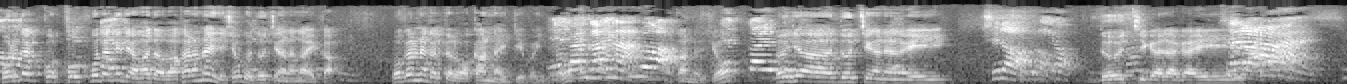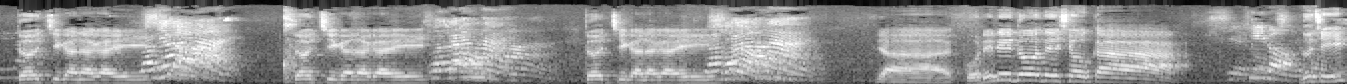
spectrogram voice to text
これだだここここだけではまだ分からないでしょ？これどっちが長いか。分からなかったら分かんないって言えばいいんだよ。わかんない。分かんないでしょ？じゃあどっちが長い？白。どっちが長い？どっちが長い？どっちが長い？どっちが長い？じゃあこれでどうでしょうか？どっち？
